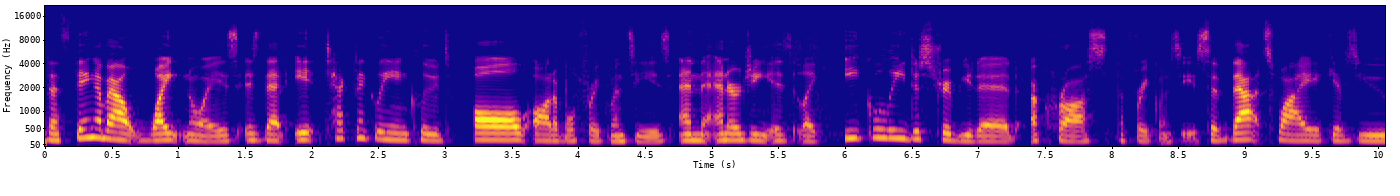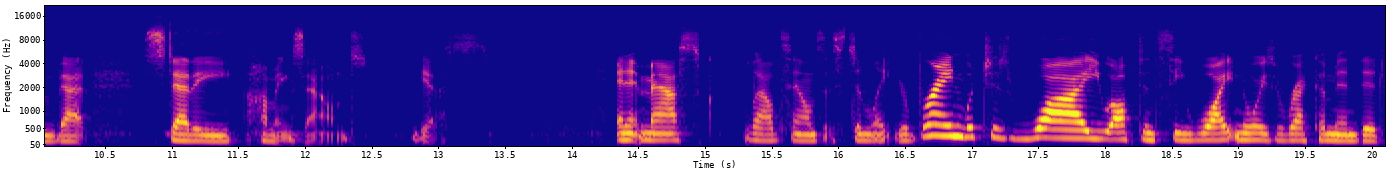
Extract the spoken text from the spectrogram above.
the thing about white noise is that it technically includes all audible frequencies and the energy is like equally distributed across the frequencies. So that's why it gives you that steady humming sound. Yes. And it masks loud sounds that stimulate your brain, which is why you often see white noise recommended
